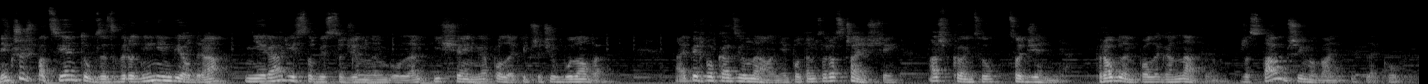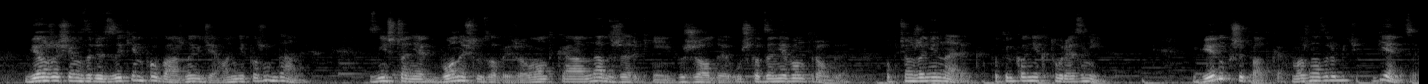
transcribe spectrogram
Większość pacjentów ze zwyrodnieniem biodra nie radzi sobie z codziennym bólem i sięga po leki przeciwbólowe. Najpierw okazjonalnie, potem coraz częściej, aż w końcu codziennie. Problem polega na tym, że stałe przyjmowanie tych leków wiąże się z ryzykiem poważnych działań niepożądanych. Zniszczenie błony śluzowej żołądka, nadżerki, wrzody, uszkodzenie wątroby, obciążenie nerek to tylko niektóre z nich. W wielu przypadkach można zrobić więcej,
